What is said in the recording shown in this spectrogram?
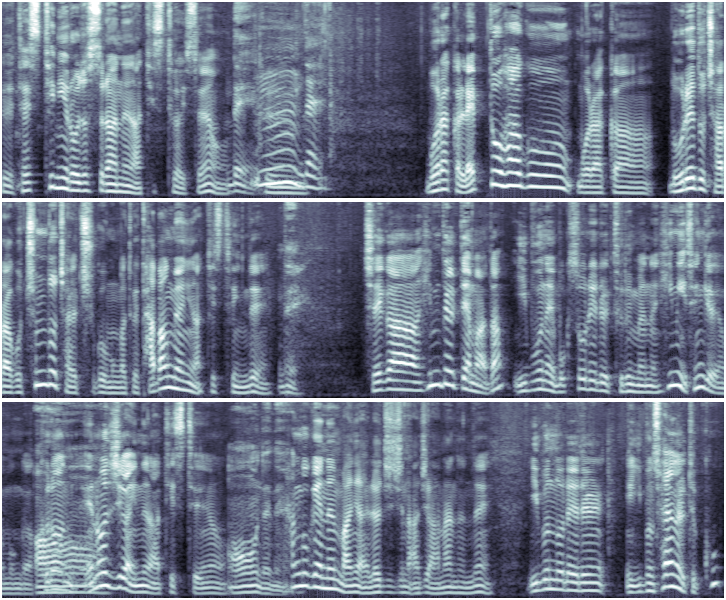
그 데스티니 로저스라는 아티스트가 있어요. 네. 음, 네. 뭐랄까 랩도 하고 뭐랄까 노래도 잘하고 춤도 잘 추고 뭔가 되게 다방면인 아티스트인데 네. 제가 힘들 때마다 이분의 목소리를 들으면 힘이 생겨요. 뭔가 그런 아. 에너지가 있는 아티스트예요. 어, 네네. 한국에는 많이 알려지지는 아직 않았는데 이분 노래를 이분 사연을 듣고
